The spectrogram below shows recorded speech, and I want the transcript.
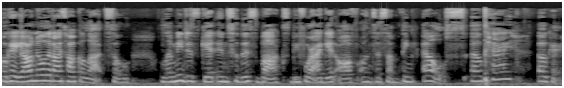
Okay, y'all know that I talk a lot, so let me just get into this box before I get off onto something else, okay? Okay,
